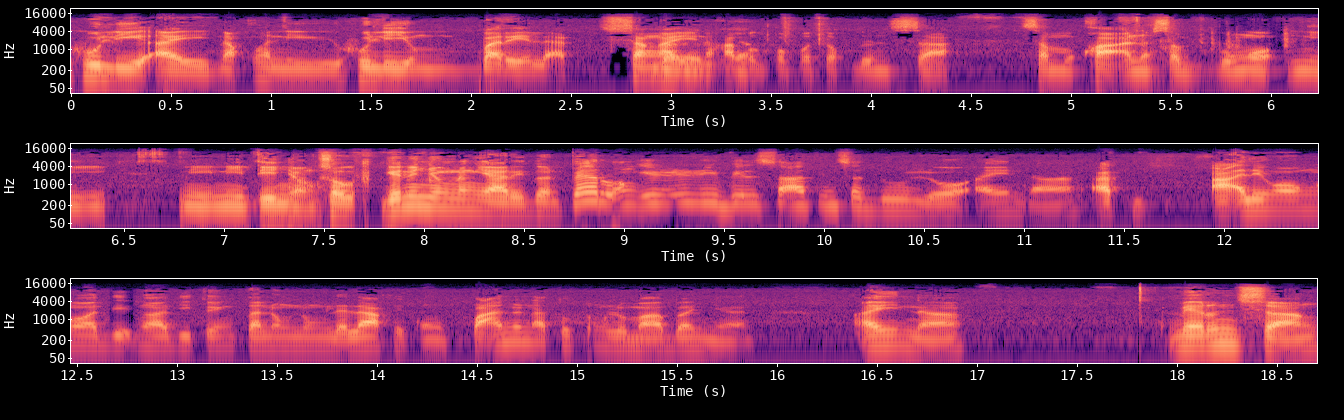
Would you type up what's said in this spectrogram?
Huli ay nakuha ni Huli yung baril at siya ngayon nakapagpaputok doon sa sa mukha ano sa bungo ni ni, ni Tinyong. So, ganun yung nangyari doon. Pero ang i-reveal sa atin sa dulo ay na at aalingaw nga, di, nga dito yung tanong ng lalaki kung paano natutong lumaban yan, ay na meron siyang,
